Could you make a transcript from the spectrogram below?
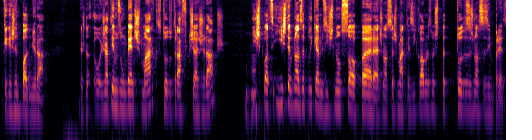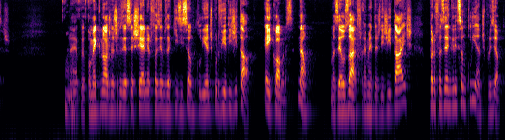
o que é que a gente pode melhorar? Já temos um benchmark de todo o tráfego que já gerámos. Isto pode e isto é- nós aplicamos isto não só para as nossas marcas e-commerce, mas para todas as nossas empresas. Não é? Como é que nós, nas residências sénior, fazemos aquisição de clientes por via digital? É e-commerce? Não. Mas é usar ferramentas digitais para fazer angariação de clientes, por exemplo.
